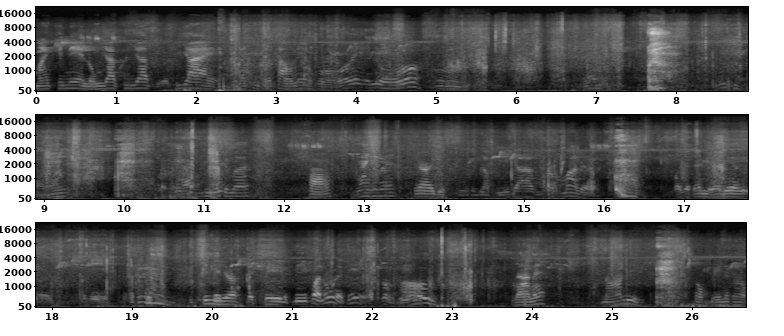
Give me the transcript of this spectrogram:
ไม้แค่นี้ลงยากขึ้นยากพี่ใหญ่เวลาที่จะเต่าเนี่ยโอ้โหไอ้หนูดีใช่ไหมขาง่ายใช่ไหมง่ายดิสำหรับผียาวมากเลยกว่าจะได้เนื้อเนี่ยโอ้โหปีอะเป็นปีปีกว่านู้นเลยพี่นานไหมนานดิสองปีนะครับ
